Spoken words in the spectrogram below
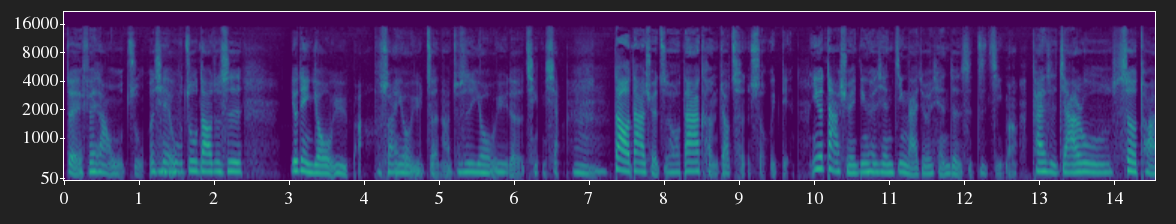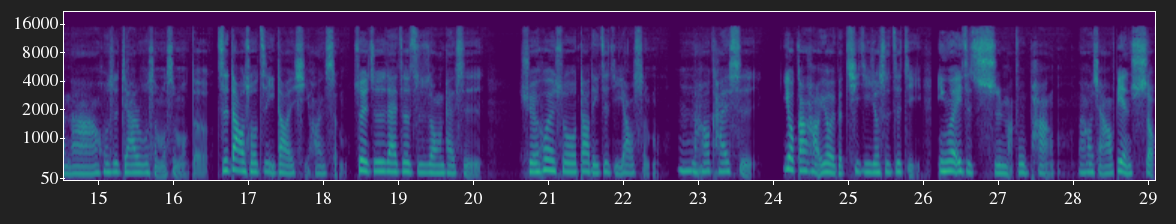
对，非常无助，而且无助到就是有点忧郁吧，不算忧郁症啊，就是忧郁的倾向。嗯，到了大学之后，大家可能比较成熟一点，因为大学一定会先进来，就会先认识自己嘛，开始加入社团啊，或是加入什么什么的，知道说自己到底喜欢什么，所以就是在这之中开始学会说到底自己要什么，嗯，然后开始。又刚好又有一个契机，就是自己因为一直吃嘛，复胖，然后想要变瘦，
